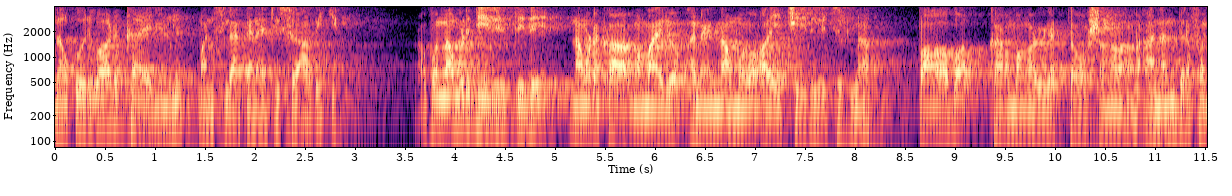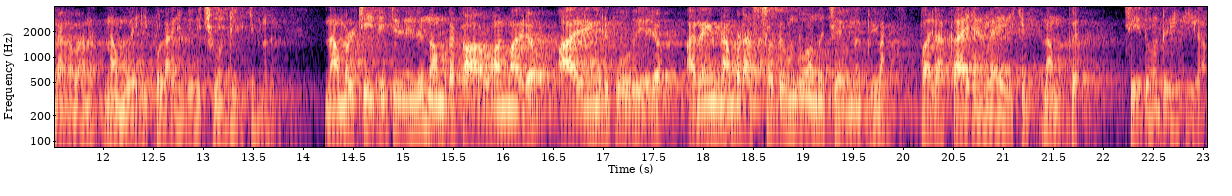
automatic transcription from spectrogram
നമുക്ക് ഒരുപാട് കാര്യങ്ങൾ മനസ്സിലാക്കാനായിട്ട് സാധിക്കും. അപ്പോൾ നമ്മുടെ ജീവിതത്തിൽ നമ്മുടെ കാരണന്മാരോ അല്ലെങ്കിൽ നമ്മളോ ആയി ചെയ്തു വെച്ചിട്ടുള്ള പാപ കർമ്മങ്ങളുടെ ദോഷങ്ങളാണ് അനന്തരഫലങ്ങളാണ് നമ്മൾ ഇപ്പോൾ അനുഭവിച്ചു കൊണ്ടിരിക്കുന്നത് നമ്മൾ ചെയ്തിട്ടില്ലെങ്കിൽ നമ്മുടെ കാർമാന്മാരോ ആരെങ്കിലും പൂർവികരോ അല്ലെങ്കിൽ നമ്മുടെ അശ്രദ്ധ കൊണ്ട് വന്ന് ചേർന്നിട്ടുള്ള പല കാര്യങ്ങളായിരിക്കും നമുക്ക് ചെയ്തുകൊണ്ടിരിക്കുക.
